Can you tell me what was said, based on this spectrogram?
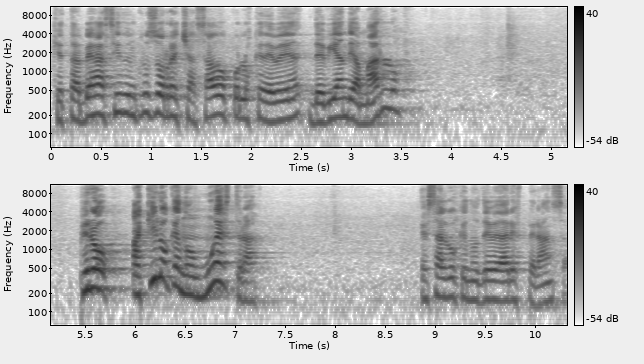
que tal vez ha sido incluso rechazado por los que debían de amarlo. Pero aquí lo que nos muestra es algo que nos debe dar esperanza,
